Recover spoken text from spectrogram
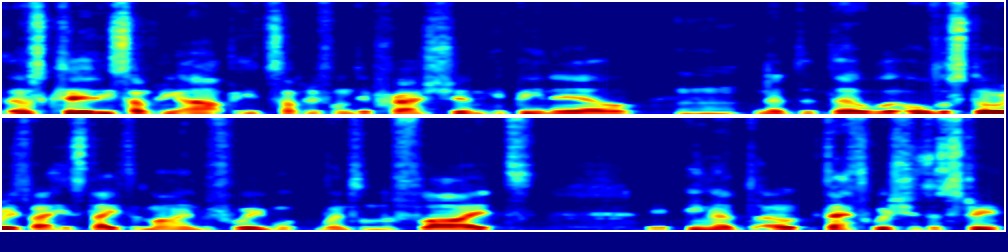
there was clearly something up. He'd suffered from depression. He'd been ill. Mm-hmm. You know, there were all the stories about his state of mind before he w- went on the flight you know, oh, death wish is a street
